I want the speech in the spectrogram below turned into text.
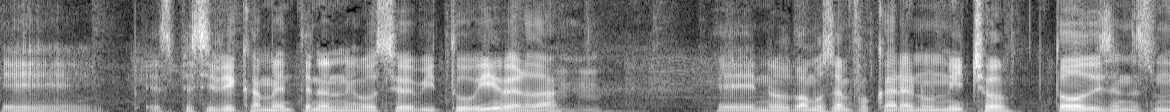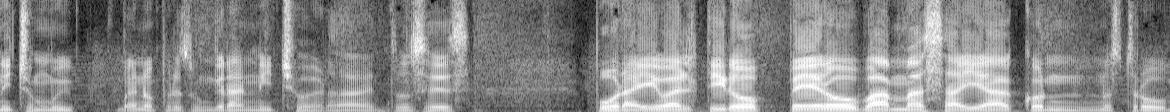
eh, específicamente en el negocio de B2B, ¿verdad? Eh, nos vamos a enfocar en un nicho. Todos dicen es un nicho muy bueno, pero es un gran nicho, ¿verdad? Entonces, por ahí va el tiro, pero va más allá con nuestro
